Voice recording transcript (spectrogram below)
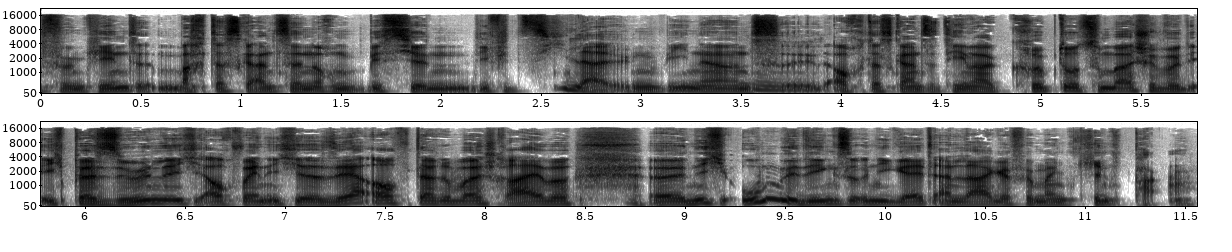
für ein Kind macht das Ganze noch ein bisschen diffiziler irgendwie. Ne? Und mhm. auch das ganze Thema Krypto zum Beispiel würde ich persönlich, auch wenn ich sehr oft darüber schreibe, äh, nicht unbedingt so in die Geldanlage für mein Kind packen.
